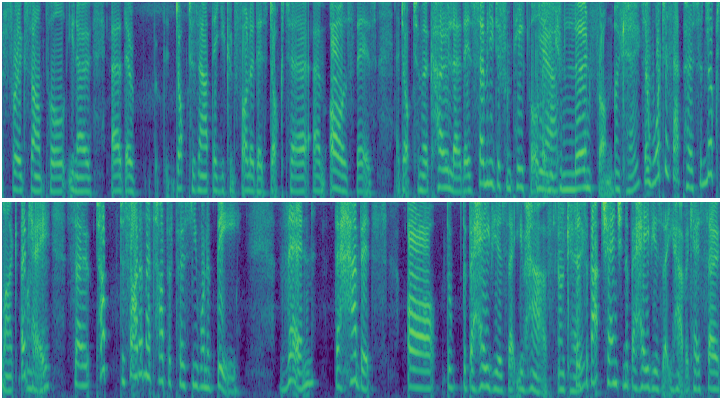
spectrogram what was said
for example, you know, uh, there are doctors out there you can follow. There's Dr. Um, Oz, there's uh, Dr. Mercola. There's so many different people that you can learn from. Okay. So what does that person look like? Okay, so type, decide on that type of person you want to be. Then the habits are the, the behaviors that you have. Okay. So it's about changing the behaviors that you have. Okay, so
